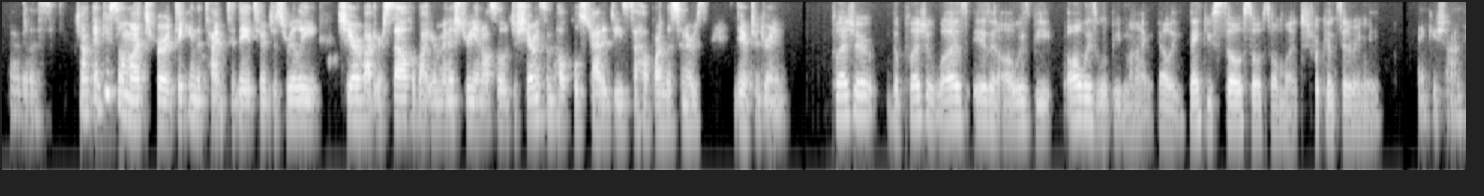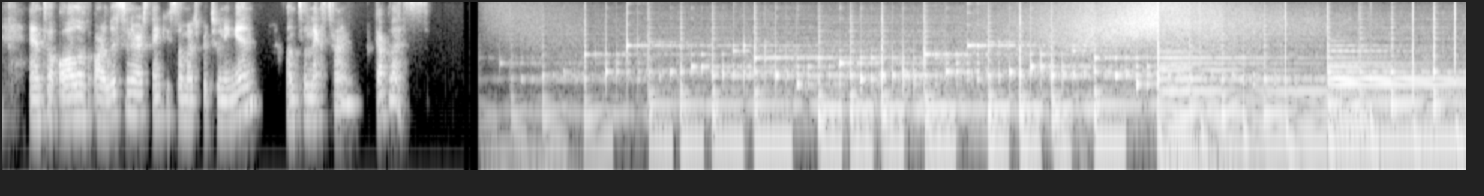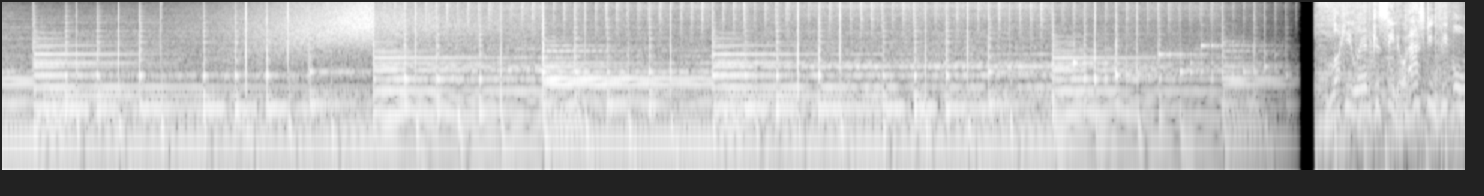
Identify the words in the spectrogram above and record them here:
Fabulous. Sean, thank you so much for taking the time today to just really share about yourself, about your ministry, and also just sharing some helpful strategies to help our listeners dare to dream. Pleasure. The pleasure was, is, and always be, always will be mine. Ellie, thank you so, so, so much for considering me. Thank you, Sean. And to all of our listeners, thank you so much for tuning in. Until next time, God bless.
